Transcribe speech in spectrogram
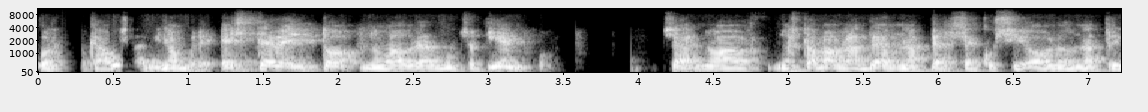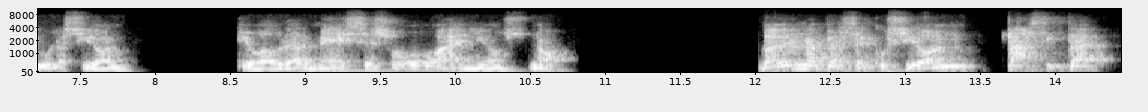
por causa de mi nombre. Este evento no va a durar mucho tiempo. O sea, no, no estamos hablando de una persecución o una tribulación que va a durar meses o años, no. Va a haber una persecución tácita,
